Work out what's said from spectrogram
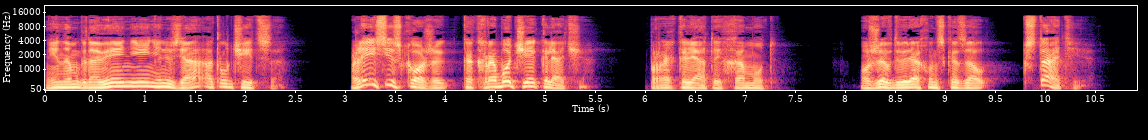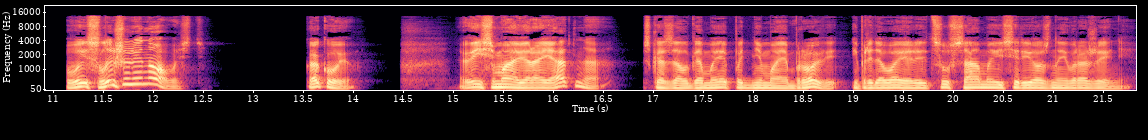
Ни на мгновение нельзя отлучиться. Лезь из кожи, как рабочая кляча. Проклятый хомут!» Уже в дверях он сказал, «Кстати, вы слышали новость?» «Какую?» «Весьма вероятно, — сказал Гаме, поднимая брови и придавая лицу самые серьезные выражения,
